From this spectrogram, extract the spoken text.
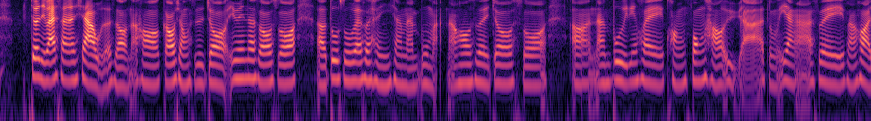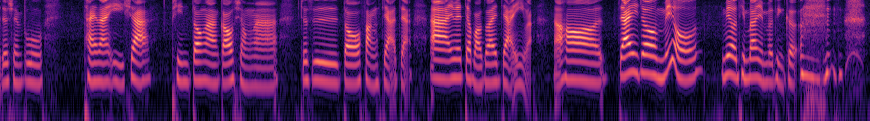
就礼拜三的下午的时候，然后高雄市就因为那时候说呃杜苏芮会很影响南部嘛，然后所以就说啊南部一定会狂风豪雨啊怎么样啊，所以反正后来就宣布台南以下、屏东啊、高雄啊，就是都放假这样啊，因为调宝都在嘉义嘛。然后嘉义就没有没有停班也没有停课，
